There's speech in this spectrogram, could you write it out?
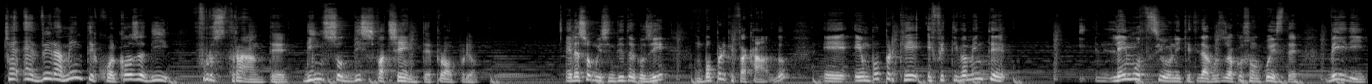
Cioè è veramente qualcosa di frustrante, di insoddisfacente proprio. E adesso mi sentite così, un po' perché fa caldo e, e un po' perché effettivamente le emozioni che ti dà questo gioco sono queste. Vedi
